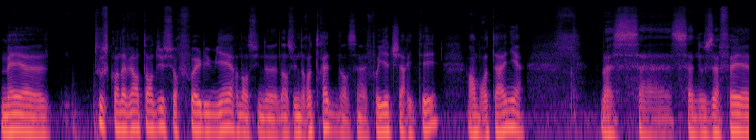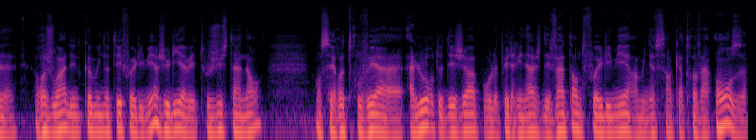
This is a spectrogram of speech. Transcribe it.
Mais euh, tout ce qu'on avait entendu sur Foi et Lumière dans une, dans une retraite, dans un foyer de charité en Bretagne, bah, ça, ça, nous a fait euh, rejoindre une communauté Foi et Lumière. Julie avait tout juste un an. On s'est retrouvé à, à, Lourdes déjà pour le pèlerinage des 20 ans de Foi et Lumière en 1991.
